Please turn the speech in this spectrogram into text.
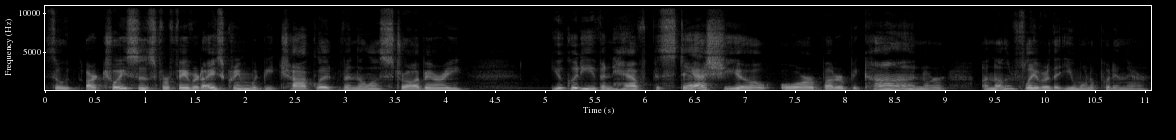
So our choices for favorite ice cream would be chocolate, vanilla, strawberry. You could even have pistachio or butter pecan or another flavor that you want to put in there.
